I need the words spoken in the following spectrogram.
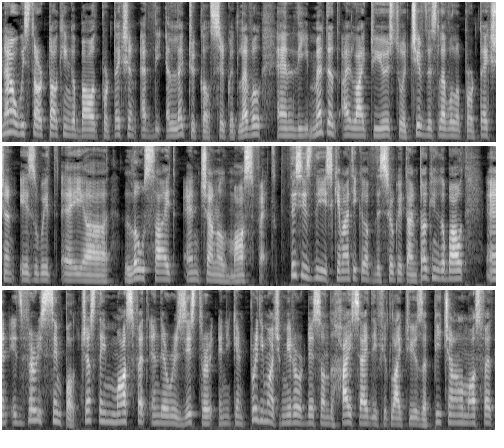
Now we start talking about protection at the electrical circuit level and the method I like to use to achieve this level of protection is with a uh, low side N-channel MOSFET. This is the schematic of the circuit I'm talking about and it's very simple. Just a MOSFET and a resistor and you can pretty much mirror this on the high side if you'd like to use a P-channel MOSFET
